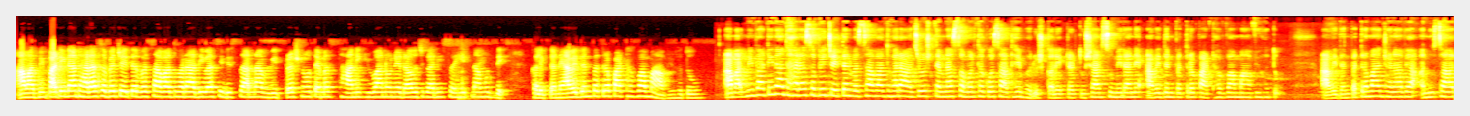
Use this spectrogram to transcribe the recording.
આમ આદમી પાર્ટીના ધારાસભ્ય ચૈતર વસાવા દ્વારા આદિવાસી વિસ્તારના વિવિધ પ્રશ્નો તેમજ સ્થાનિક યુવાનોને રોજગારી સહિતના મુદ્દે કલેક્ટરને આવેદનપત્ર પાઠવવામાં આવ્યું હતું. આમ આદમી પાર્ટીના ધારાસભ્ય ચૈતર વસાવા દ્વારા આજરોજ તેમના સમર્થકો સાથે ભરૂચ કલેક્ટર તુષાર સુમેરાને આવેદનપત્ર પાઠવવામાં આવ્યું હતું. આવેદનપત્રમાં જણાવ્યા અનુસાર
